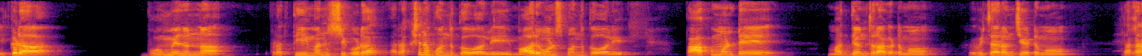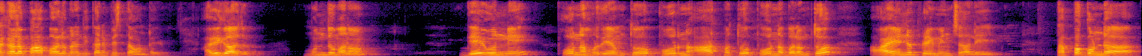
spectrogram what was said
ఇక్కడ భూమి మీద ఉన్న ప్రతి మనిషి కూడా రక్షణ పొందుకోవాలి మారు మనసు పొందుకోవాలి. పాపం అంటే మద్యం త్రాగటమో వ్యభిచారం చేయటము రకరకాల పాపాలు మనకి కనిపిస్తూ ఉంటాయి. అవి కాదు ముందు మనం దేవుణ్ణి పూర్ణ హృదయంతో పూర్ణ ఆత్మతో పూర్ణ బలంతో ఆయన్ను ప్రేమించాలి. తప్పకుండా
